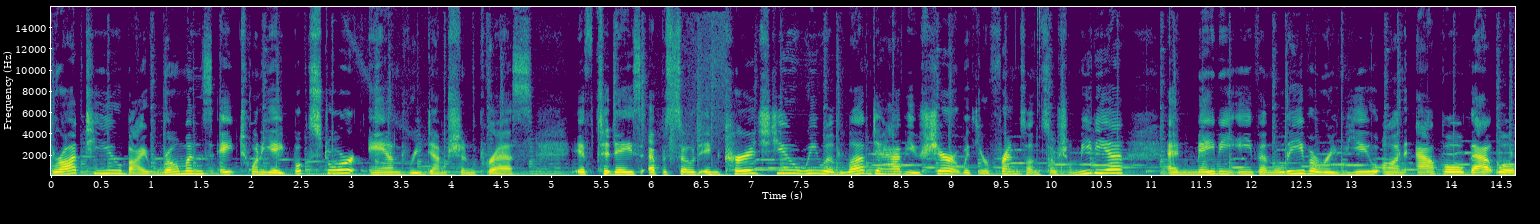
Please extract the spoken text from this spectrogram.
brought to you by Romans 828 Bookstore and Redemption Press. If today's episode encouraged you, we would love to have you share it with your friends on social media and maybe even leave a review on Apple. That will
